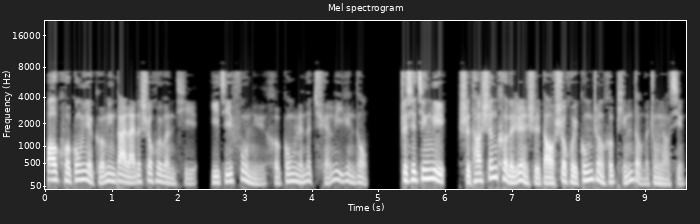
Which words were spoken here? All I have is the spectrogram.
包括工业革命带来的社会问题，以及妇女和工人的权利运动。这些经历使他深刻的认识到社会公正和平等的重要性，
